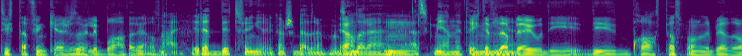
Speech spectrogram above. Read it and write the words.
Twitter funker ikke så veldig bra til det. Altså. Nei, Reddit fungerer kanskje bedre, men Ja, sånn der eh, mm. ask me anything Riktig, for der blir jo de, de bra spørsmålene de blir da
